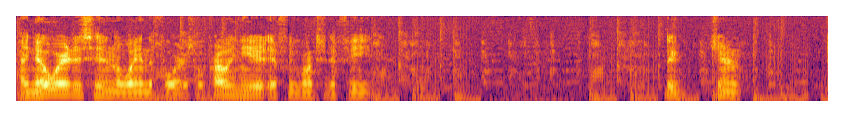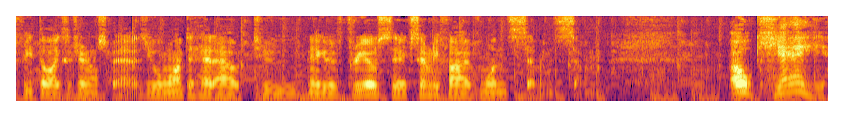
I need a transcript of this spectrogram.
I know where it is hidden away in the forest. We'll probably need it if we want to defeat the defeat the likes of General Spaz. You will want to head out to negative 306 75 177. Okay.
